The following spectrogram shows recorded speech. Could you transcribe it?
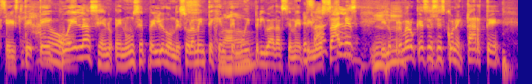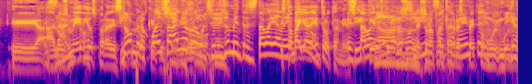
Sí, este, Te cuelas en, en un sepelio donde solamente gente No. muy privada se mete. Y luego Exacto. sales y lo primero que haces es conectarte eh, a, a los medios para decir No, pero lo ¿cuál sale. Raúl? Se lo hizo mientras estaba allá adentro. Estaba allá adentro también. Sí, Estaba tienes toda la razón. Es una falta de respeto muy- muy- Dijeras, muy tú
